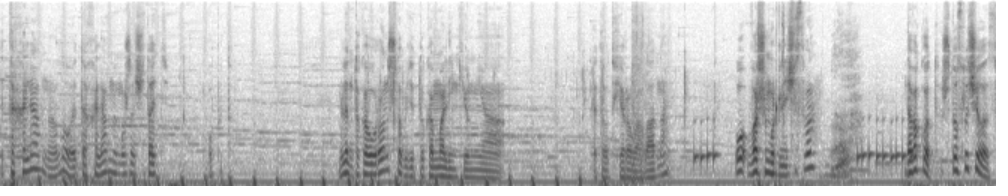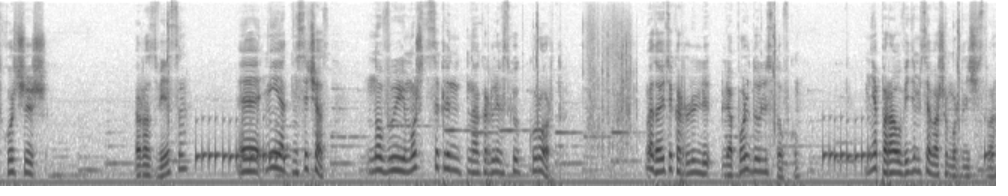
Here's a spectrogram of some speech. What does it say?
Это халявно, алло, это халявно можно считать опыт. Блин, только урон, что будет только маленький у меня. Это вот херово, ладно. О, ваше мурличество. Давакот, что случилось? Хочешь развеяться? Э, нет, не сейчас. Но вы можете заглянуть на королевский курорт? Вы даете королю Ле Леопольду листовку. Мне пора, увидимся, ваше мурличество.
